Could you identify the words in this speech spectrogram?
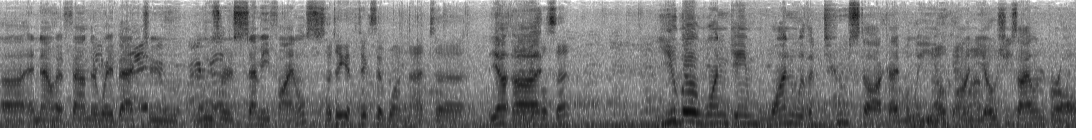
uh, and now have found their way back to losers semifinals. So I take it FiXiT won that. Uh, Yeah, uh, initial set. EuBa won game one with a two stock, I believe, Okay, on wow. Yoshi's Island Brawl.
